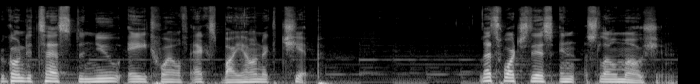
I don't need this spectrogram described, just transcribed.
We're going to test the new A12X Bionic chip. Let's watch this in slow motion.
